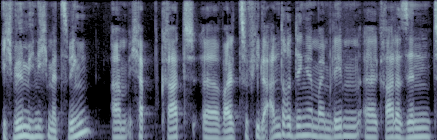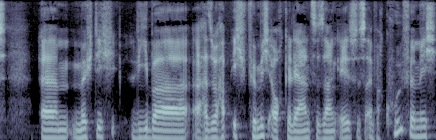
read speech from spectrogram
ich will mich nicht mehr zwingen. Ähm, ich habe gerade, äh, weil zu viele andere Dinge in meinem Leben äh, gerade sind, ähm, möchte ich lieber, also habe ich für mich auch gelernt zu sagen, ey, es ist einfach cool für mich,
